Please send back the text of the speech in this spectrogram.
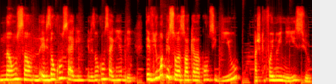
não são, eles não conseguem, eles não conseguem abrir. Teve uma pessoa só que ela conseguiu, acho que foi no início,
